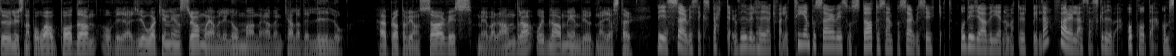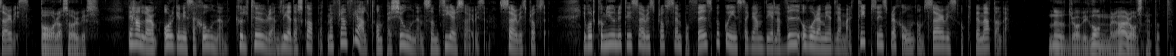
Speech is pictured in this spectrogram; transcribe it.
Du lyssnar på Wow-podden och vi är Joakim Lindström och Emelie Loman, även kallade Lilo. Här pratar vi om service med varandra och ibland med inbjudna gäster. Vi är serviceexperter och vi vill höja kvaliteten på service och statusen på serviceyrket. Och det gör vi genom att utbilda, föreläsa, skriva och podda om service. Bara service. Det handlar om organisationen, kulturen, ledarskapet men framför allt om personen som ger servicen, serviceproffset. I vårt community Serviceproffsen på Facebook och Instagram delar vi och våra medlemmar tips och inspiration om service och bemötande. Nu drar vi igång med det här avsnittet.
